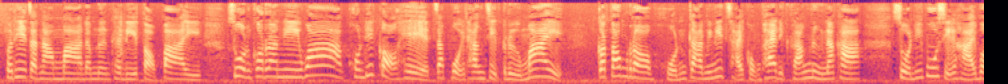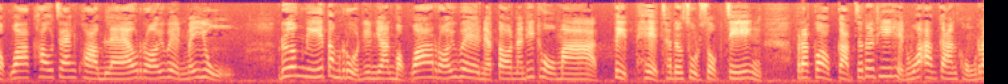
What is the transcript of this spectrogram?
เพื่อที่จะนำมาดำเนินคดีต่อไป ส่วนกรณีว่าคนที่ก่อเหตุจะป่วยทางจิตหรือไม่ ก็ต้องรอผลการวินิจฉัยของแพทย์อีกครั้งหนึ่งนะคะ ส่วนที่ผู้เสียหายบอกว่าเข้าแจ้งความแล้วร้อยเวรไม่อยู่ เรื่องนี้ตำรวจยืนยันบอกว่าร้อยเวรเนี่ยตอนนั้นที่โทรมาติดเหตุชนสูตรศพจริง ประกอบกับเจ้าหน้าที่เห็นว่าอาการของไร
